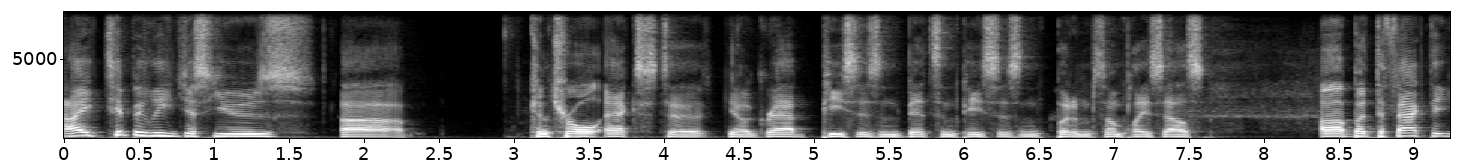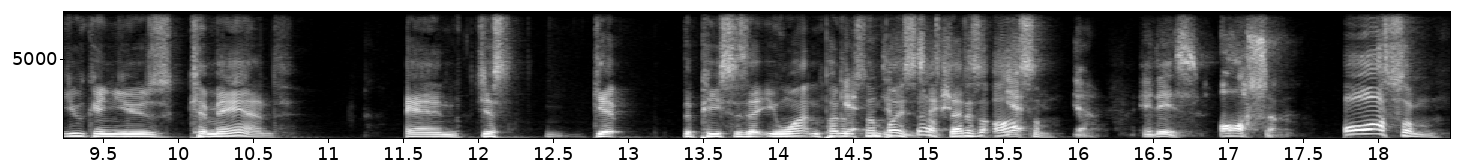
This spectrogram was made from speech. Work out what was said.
i typically just use uh control x to you know grab pieces and bits and pieces and put them someplace else uh but the fact that you can use command and just get the pieces that you want and put them Get in someplace else that is sections. Yeah, awesome Yeah, it is awesome. awesome.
